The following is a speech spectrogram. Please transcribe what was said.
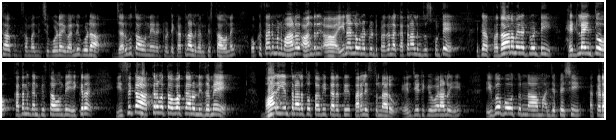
శాఖకు సంబంధించి కూడా ఇవన్నీ కూడా జరుగుతూ ఉన్నాయనేటువంటి కథనాలు కనిపిస్తూ ఉన్నాయి. ఒక్కసారి మనం ఆంధ్ర ఆంధ్ర ఈనాడులో ఉన్నటువంటి ప్రధాన కథనాలను చూసుకుంటే ఇక్కడ ప్రధానమైనటువంటి హెడ్లైన్తో కథనం కనిపిస్తూ ఉంది. ఇక్కడ ఇసుక అక్రమ తవ్వకాలు నిజమే. భారీ యంత్రాలతో తవ్వి తరలి తరలిస్తున్నారు. ఎన్జీటీకి వివరాలు ఇవ్వబోతున్నాం అని చెప్పేసి అక్కడ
